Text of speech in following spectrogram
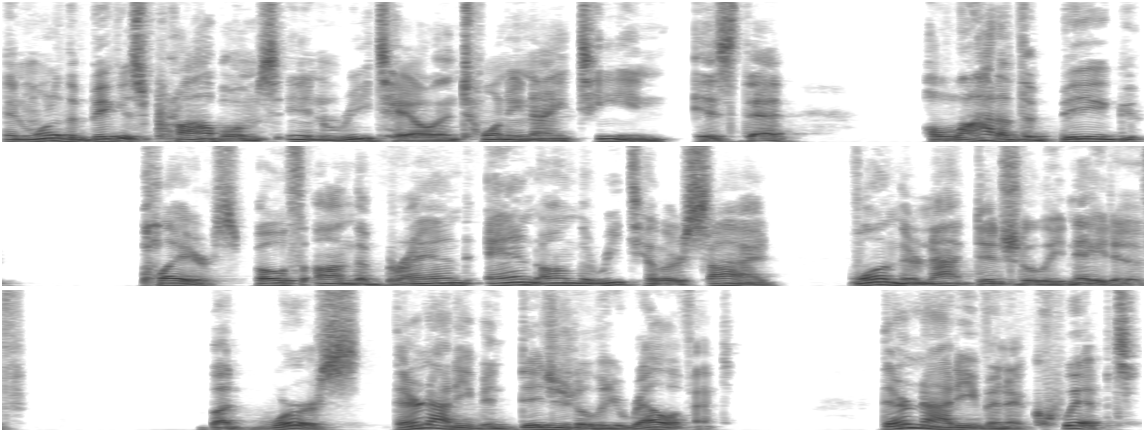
And one of the biggest problems in retail in 2019 is that a lot of the big players, both on the brand and on the retailer side, one, they're not digitally native, but worse, they're not even digitally relevant. They're not even equipped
